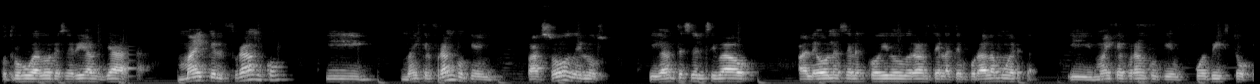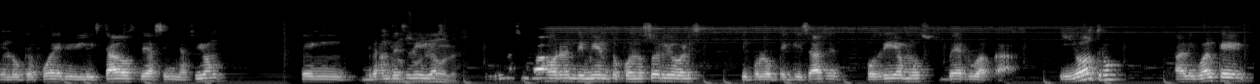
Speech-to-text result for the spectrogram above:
Otros jugadores serían ya Michael Franco y Michael Franco, quien pasó de los gigantes del Cibao a Leones del Escogido durante la temporada muerta, y Michael Franco, quien fue visto en lo que fue listados de asignación en grandes ligas, un bajo rendimiento con los Orioles, y por lo que quizás podríamos verlo acá. Y otro, al igual que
